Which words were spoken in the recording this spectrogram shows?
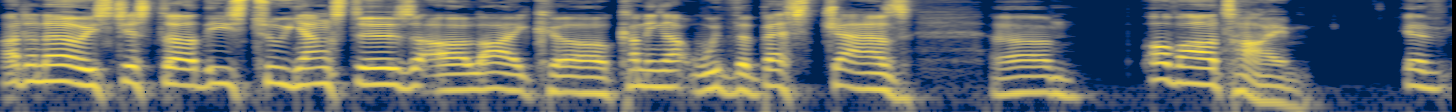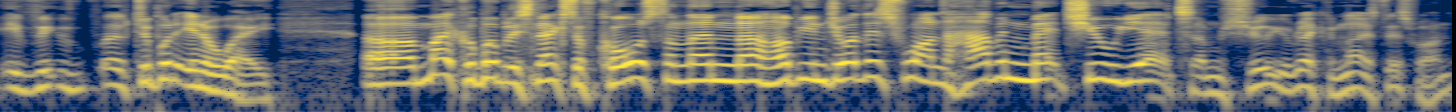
I don't know, it's just uh, these two youngsters are like uh, coming up with the best jazz um, of our time, if, if, if- to put it in a way. Michael Bublé's next, of course, and then I hope you enjoy this one. Haven't met you yet. I'm sure you recognise this one.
